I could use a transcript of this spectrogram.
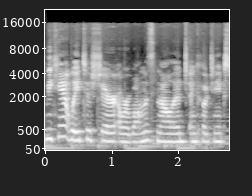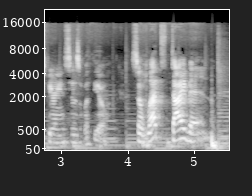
We can't wait to share our wellness knowledge and coaching experiences with you. So let's dive in.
